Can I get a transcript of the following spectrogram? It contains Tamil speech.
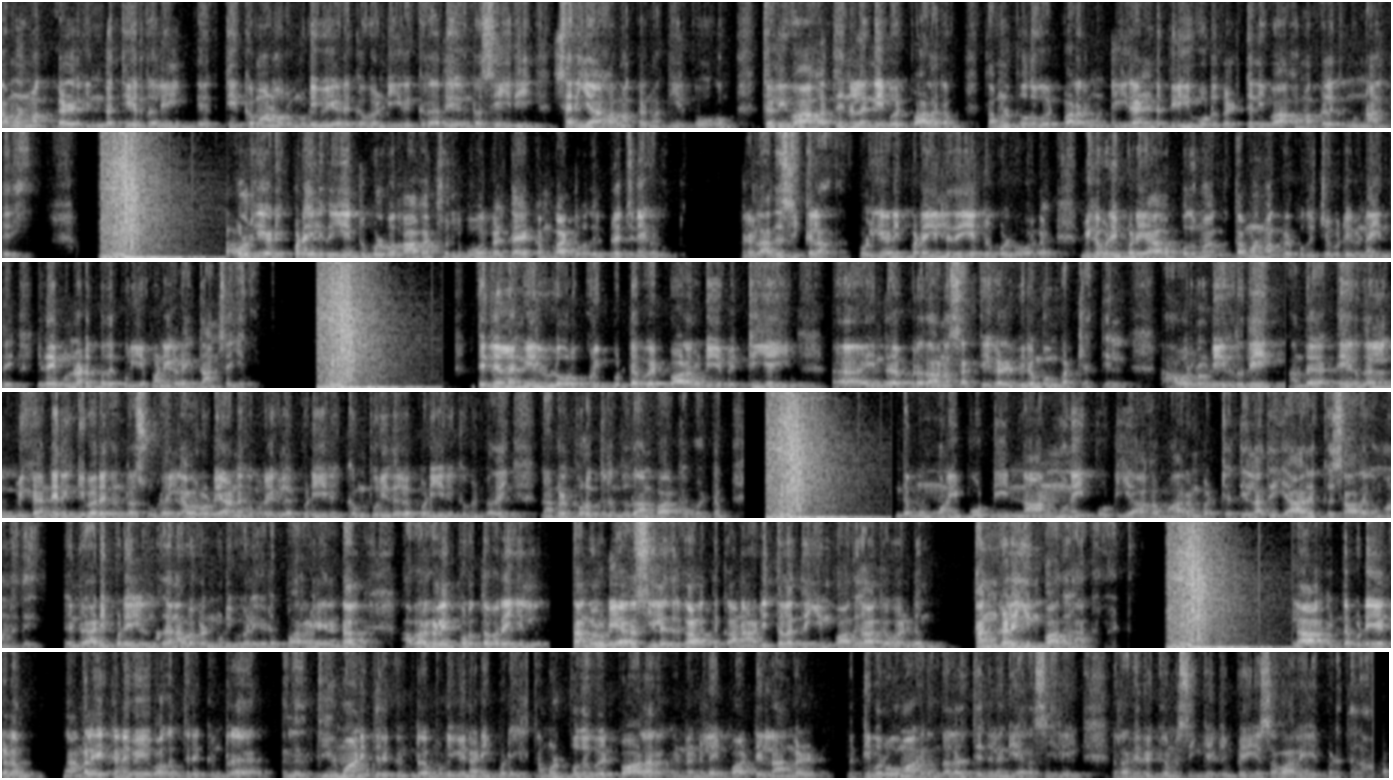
தமிழ் மக்கள் இந்த தேர்தலில் தீர்க்கமான ஒரு முடிவை எடுக்க வேண்டி இருக்கிறது என்ற செய்தி சரியாக மக்கள் மத்தியில் போகும். தெளிவாக தென்னிலங்கை வேட்பாளரும் தமிழ் பொது வேட்பாளரும் என்ற இரண்டு பிரிகோடுகள் தெளிவாக மக்களுக்கு முன்னால் தெரியும். கொள்கை அடிப்படையில் இதை ஏற்றுக்கொள்வதாக சொல்லுபவர்கள் தயக்கம் காட்டுவதில் பிரச்சனைகள் உண்டு. என்றால் அது சிக்கலாக கொள்கை அடிப்படையில் இதை ஏற்றுக்கொள்பவர்கள் மிக வெளிப்படையாக பொதுமக்கள் தமிழ் மக்கள் பொதுச்சபையில் இணைந்து இதை முன்னெடுப்பதற்குரிய பணிகளை தான் செய்ய வேண்டும். தென்னிலங்கையில் உள்ள ஒரு குறிப்பிட்ட வேட்பாளருடைய வெற்றியை இந்த பிரதான சக்திகள் விரும்பும் பட்சத்தில் அவர்களுடைய இறுதி அந்த தேர்தல் மிக நெருங்கி வருகின்ற சூழலில் அவர்களுடைய அணுகுமுறைகள் எப்படி இருக்கும் புரிதல் எப்படி இருக்கும் என்பதை நாங்கள் பொறுத்திருந்துதான் பார்க்க வேண்டும். இந்த மும்முனை போட்டி நான்முனை போட்டியாக மாறும் பட்சத்தில் அது யாருக்கு சாதகமானது என்ற அடிப்படையில் இருந்துதான் அவர்கள் முடிவுகளை எடுப்பார்கள். ஏனென்றால் அவர்களை பொறுத்தவரையில் தங்களுடைய அரசியல் எதிர்காலத்துக்கான அடித்தளத்தையும் பாதுகாக்க வேண்டும் தங்களையும் பாதுகாக்க வேண்டும். எல்லா இந்த விடயங்களும் நாங்கள் ஏற்கனவே வகுத்திருக்கின்ற அல்லது தீர்மானித்திருக்கின்ற முடிவின் அடிப்படையில் தமிழ் பொது வேட்பாளர் என்ற நிலைப்பாட்டில் நாங்கள் வெற்றி பெறுவோமாக இருந்தால் அது தென்னிலங்கை அரசியலில் ரணில் விக்ரமசிங்கைக்கும் பெரிய சவாலை ஏற்படுத்தலாம்.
